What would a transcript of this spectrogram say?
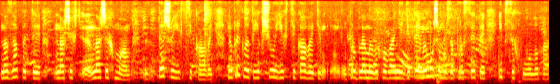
на запити наших е, наших мам, те, що їх цікавить. Наприклад, якщо їх цікавить проблеми виховання дітей, ми можемо запросити і психолога,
